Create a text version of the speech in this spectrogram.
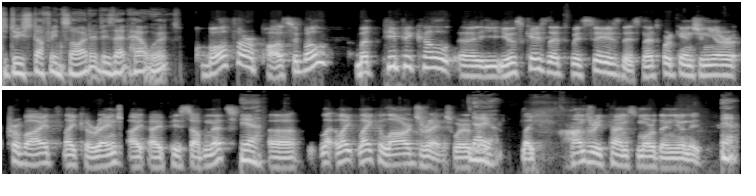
to do stuff inside it. Is that how it works? Both are possible, but typical uh, use case that we see is this: network engineer provide like a range I- IP subnets, Yeah, uh, li- like like a large range where Yeah, yeah. Like hundred times more than you need. yeah.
